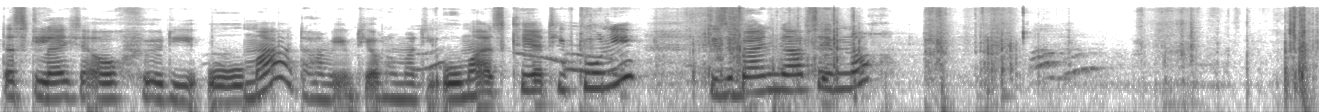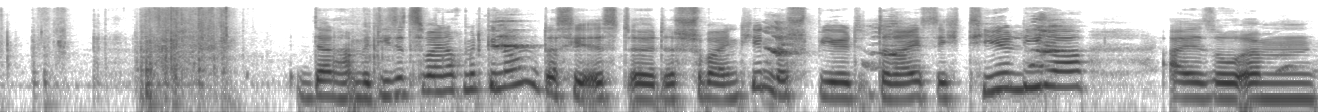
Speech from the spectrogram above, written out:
Das gleiche auch für die Oma. Da haben wir eben hier auch nochmal die Oma als Kreativ-Toni. Diese beiden gab es eben noch. Dann haben wir diese zwei noch mitgenommen. Das hier ist äh, das Schweinchen. Das spielt 30 Tierlieder. Also ähm,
